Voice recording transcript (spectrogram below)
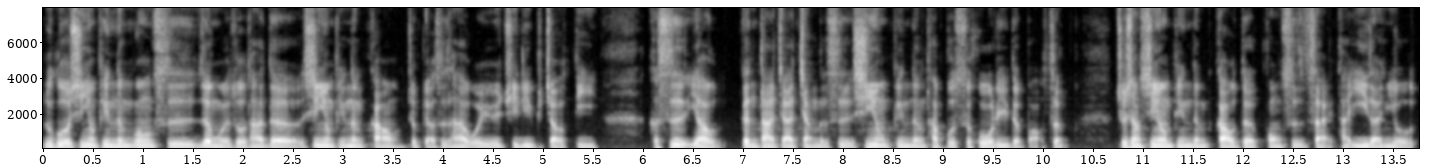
如果信用平等公司认为说它的信用平等高，就表示它的违约几率比较低。可是要跟大家讲的是，信用平等它不是获利的保证。就像信用平等高的公司债，它依然有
